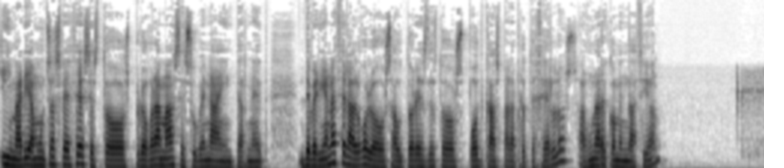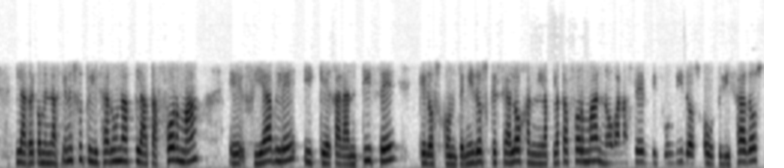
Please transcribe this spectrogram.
Y María, muchas veces estos programas se suben a Internet. ¿Deberían hacer algo los autores de estos podcasts para protegerlos? ¿Alguna recomendación? La recomendación es utilizar una plataforma eh, fiable y que garantice que los contenidos que se alojan en la plataforma no van a ser difundidos o utilizados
